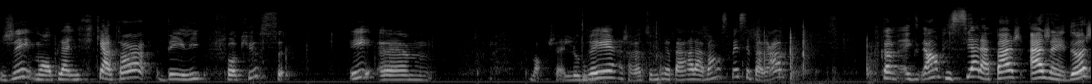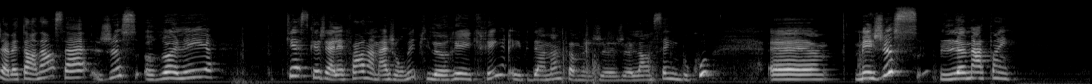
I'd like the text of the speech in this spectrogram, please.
J'ai mon planificateur Daily Focus. Et euh, bon, je vais l'ouvrir. J'aurais dû me préparer à l'avance, mais c'est pas grave. Comme exemple, ici à la page agenda, j'avais tendance à juste relire qu'est-ce que j'allais faire dans ma journée, puis le réécrire, évidemment, comme je, l'enseigne beaucoup. Euh, mais juste le matin.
